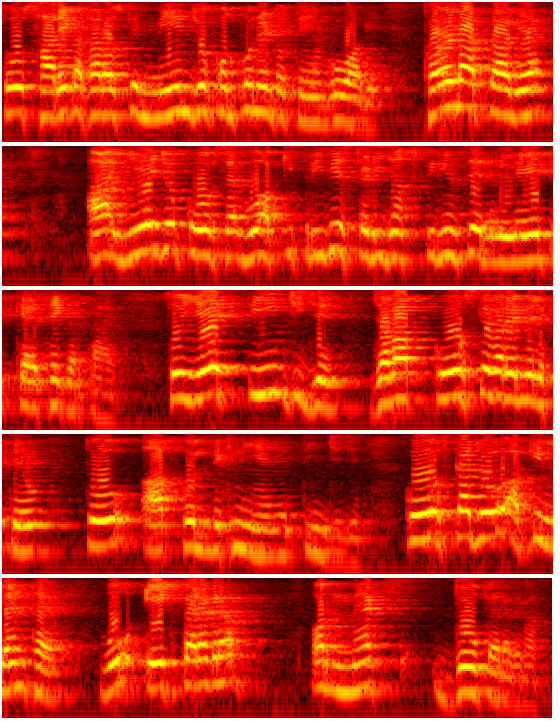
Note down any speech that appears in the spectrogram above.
तो सारे का सारा उसके मेन जो कंपोनेंट होते हैं वो आगे थर्ड आपका आ गया आ, ये जो कोर्स है वो आपकी प्रीवियस स्टडीज़ या एक्सपीरियंस से रिलेट कैसे करता है? सो so, ये तीन चीज़ें जब आप कोर्स के बारे में लिखते हो तो आपको लिखनी है ये तीन चीज़ें. कोर्स का जो आपकी लेंथ है वो एक पैराग्राफ और मैक्स दो पैराग्राफ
